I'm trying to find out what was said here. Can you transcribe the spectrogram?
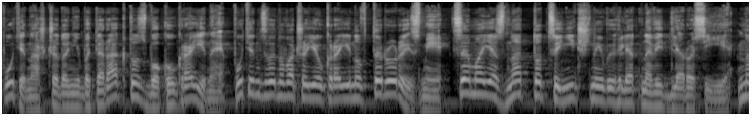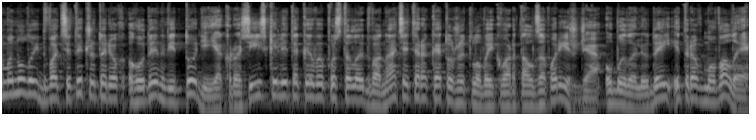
Путіна щодо ніби теракту з боку України. Путін звинувачує Україну в тероризмі. Це має знадто цинічний вигляд навіть для Росії. На минулої 24 годин відтоді, як російські літаки випустили 12 ракет у житловий квартал Запоріжжя, убили людей і травмували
